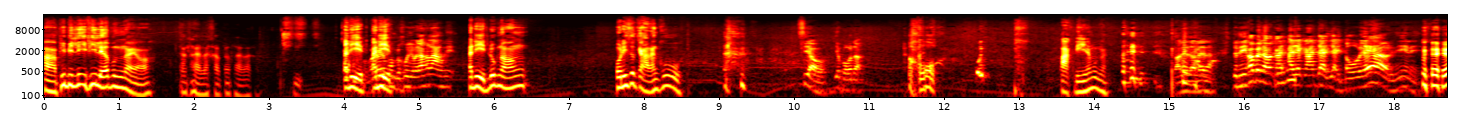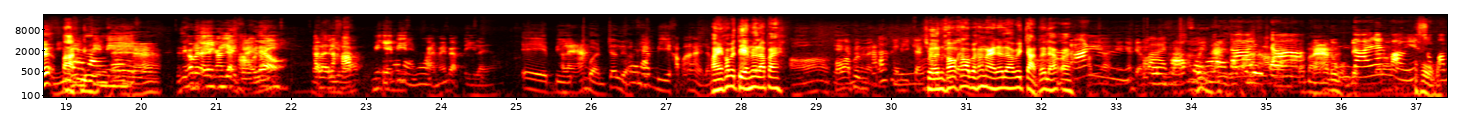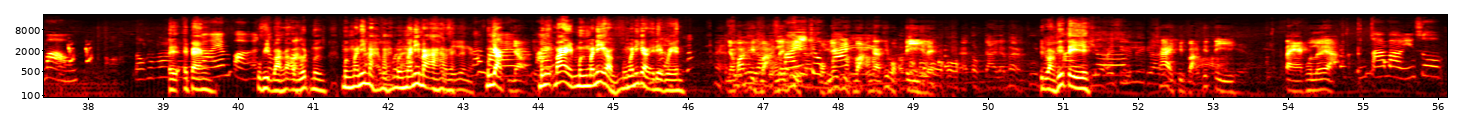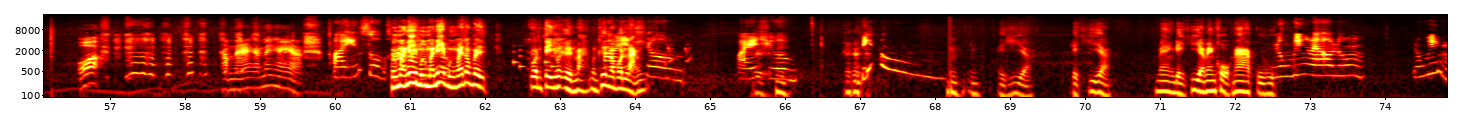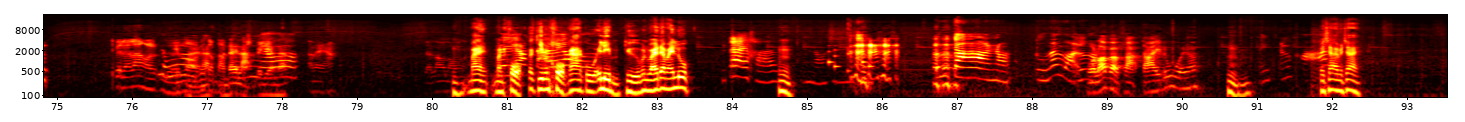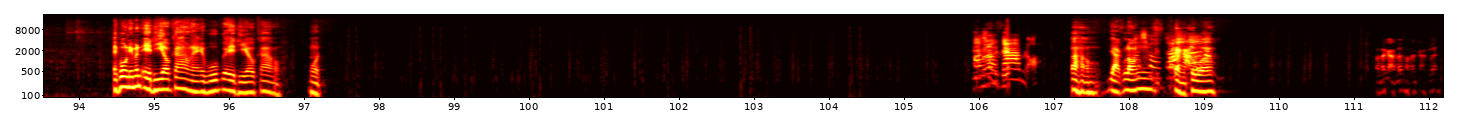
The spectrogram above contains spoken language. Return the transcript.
อ่าพี่บิลลี่พี่เลิฟมึงหน่อยเหรอทักทายแล้วครับทักทายแล้วครับ อดีต อดีต ผมไปคุยกันมาแล้วข้างล่างพี่ อดีตลูกน้องโอนิสกาทั้งคู่ เสี่ยวเหี้ยโบดอะ โอ้โห ปากดีนะมึงอะ ตอนเล่นตอนเล่นเดี๋ยวนี้เขาเป็นอายการใหญ่ใหญ่โตไปแล้วเดี๋ยวนี้นี่ปากดีนะเดี๋ยวนี้เขาเป็นอายการใหญ่โตไปแล้ว อะไรนะครับ มี A B ขายไหมแบบตีแล้ว A B อะไรนะ เหมือนจะเหลือแค่ B ครับอาหารแล้วไปเข้าไปเตรียมได้แล้วไป อ๋อโอคเพราะว่าเพิ่งไม่ป็นไรมีแก๊งเชิญเขาเข้าไปข้างในได้แล้วไปจัดได้แล้วไปอันงั้นเดี๋ยวตายเราท้าโค้งได้ตายอยู่จ้าน้าดูผมดิตายเล่นเป่ายิงสุกเปล่า ลงข้างล่างไอ้ไอ้แปงตายเล่นเป่ากูผิดหวังกับอาวุธมึง มึงมานี่มามามึงมานี่มาอะ ไม่ใช่เรื่องไงมึงอยาก มึงไม่ มึงมานี่ก่อน มึงมานี่ก่อนไอเด็กเวร อย่าว่าผิดหวังเลยพี่ไปจุกผมยังผิดหวังกับที่ผมตีเลย ตกใจแล้วเพื่อนพูผิดหวังที่ตี ไปซื้อเรือใช่ผิดหวังที่ตี แตกหมดเลยอะตาบอกยิงสุบโอ้ทำน้ากันได้ไงอะไปยิงสุบมึงมานี่ มึงมานี่ มึงไม่ต้องไปกวนตีนคนอื่นมา มึงขึ้นมาบนหลัง ไปชุบไปชุบบิ๊ก อืมอืมไอ้เหี้ยเด็กเหี้ยแม่งเด็กเหี้ยแม่งโขกหน้ากู ลุงวิ่งแล้วลุง ลุงวิ่ง เป็นล่างลุงเรีวิ่ยงบร้อยนะดำมันๆได้หลักไปเรียนแล้วอะไรอะเดี๋ยวเราลองไม่ มันโขกตะกี้มันโขกหน้ากูไอ้ลิม ถือมันไว้ได้ไหมลูก ได้ค่ะอืม เนาะลุงตาเนาะหนูไม่ไหวหรหัวอกเราะแบบสะใจด้วยนะอืมไอ้ฉันขาไม่ใช่ไม่ใช่ ไอ้พวกนี้มัน AT 99 ไงไอ้วูฟก็ AT 99 หมด ขอโชว์กล้ามเหรอ เปล่าอยากลองเอาโชว์ได้แต่งตัว ถอดหน้ากากด้วยถอดหน้ากากด้วย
